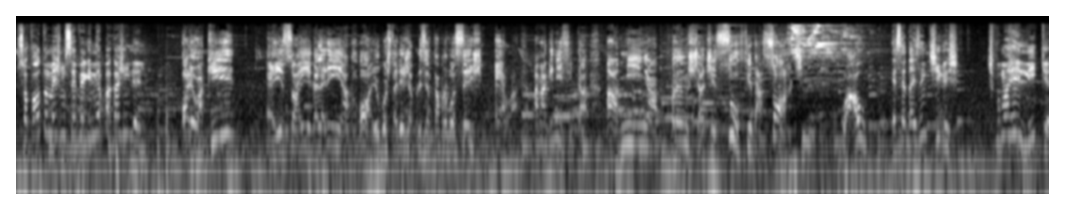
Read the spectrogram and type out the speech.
Só falta mesmo o Severino e a bagagem dele. Olha eu aqui! É isso aí, galerinha! Ó, eu gostaria de apresentar pra vocês ela, a magnífica, a minha prancha de surf da sorte! Uau! Essa é das antigas. Tipo uma relíquia.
